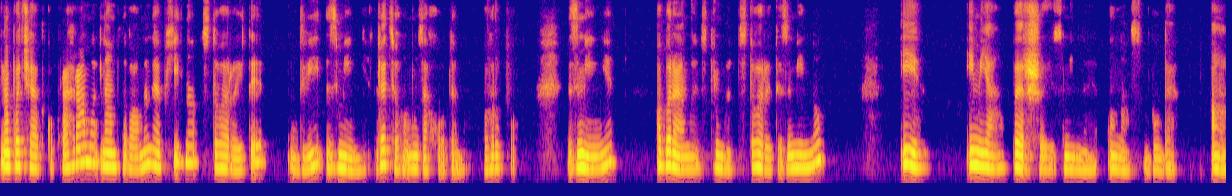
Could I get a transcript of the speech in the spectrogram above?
На початку програми нам з вами необхідно створити дві змінні. Для цього ми заходимо в групу Змінні Обираємо інструмент Створити змінну, і ім'я першої змінної у нас буде А.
